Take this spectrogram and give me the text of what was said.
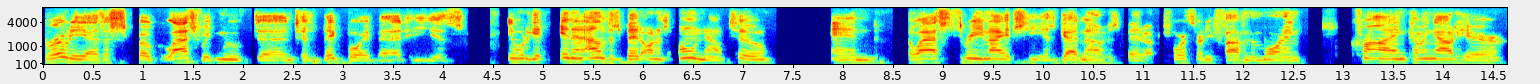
Brody, as I spoke last week, moved uh, into his big boy bed. He is able to get in and out of his bed on his own now too. And the last three nights he has gotten out of his bed about 4:35 in the morning, crying, coming out here,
